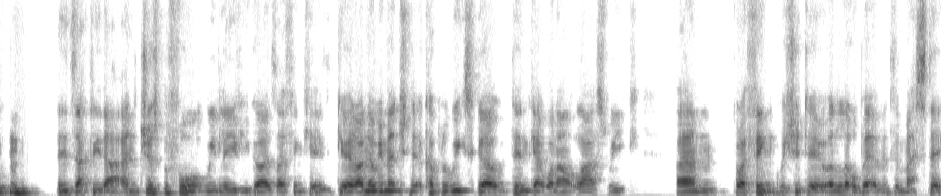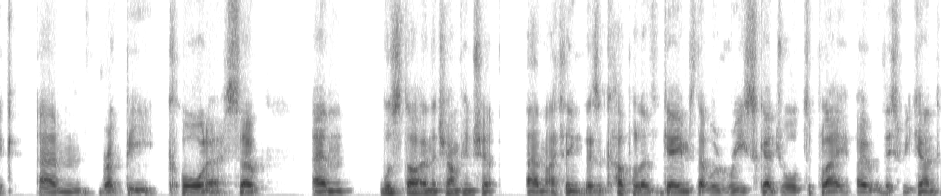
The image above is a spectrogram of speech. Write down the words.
exactly that. And just before we leave you guys, I think it is good. I know we mentioned it a couple of weeks ago, didn't get one out last week. Um, but I think we should do a little bit of a domestic um, rugby corner. So um, we'll start in the championship. Um, I think there's a couple of games that were rescheduled to play over this weekend.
